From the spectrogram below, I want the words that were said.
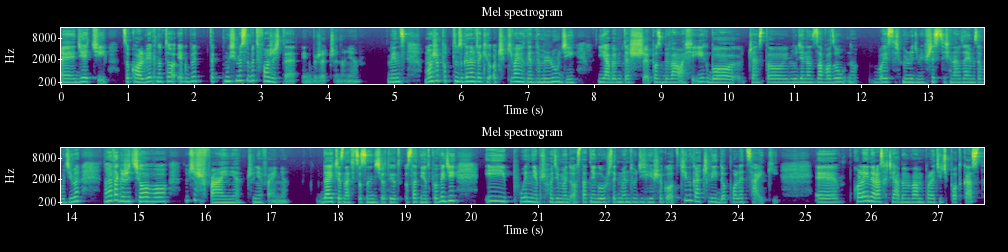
e, dzieci, cokolwiek, no to jakby tak musimy sobie tworzyć te jakby rzeczy, no nie? Więc może pod tym względem takich oczekiwań względem ludzi ja bym też pozbywała się ich, bo często ludzie nas zawodzą, no bo jesteśmy ludźmi, wszyscy się nawzajem zawodzimy, no ale tak życiowo, no przecież fajnie, czy nie fajnie. Dajcie znać, co sądzicie o tej ostatniej odpowiedzi i płynnie przechodzimy do ostatniego już segmentu dzisiejszego odcinka, czyli do polecajki. E, kolejny raz chciałabym Wam polecić podcast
